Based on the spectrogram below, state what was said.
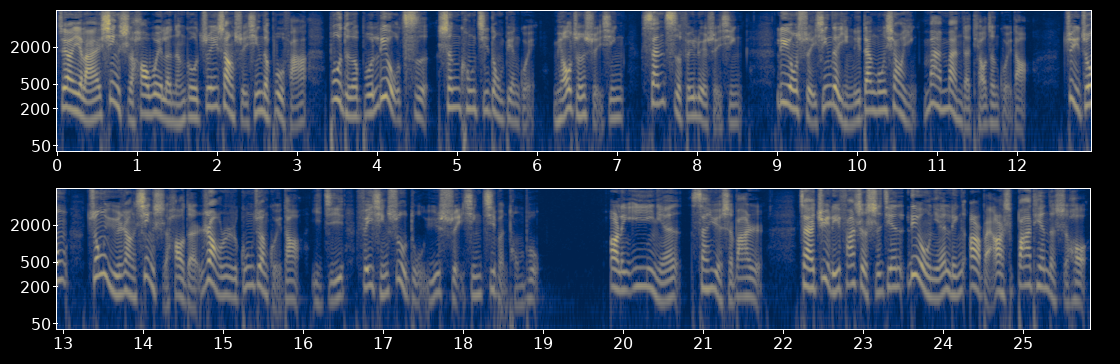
这样一来，信使号为了能够追上水星的步伐，不得不六次升空机动变轨，瞄准水星，三次飞掠水星，利用水星的引力弹弓效应，慢慢的调整轨道，最终终于让信使号的绕日公转轨道以及飞行速度与水星基本同步。二零一一年三月十八日，在距离发射时间六年零二百二十八天的时候。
